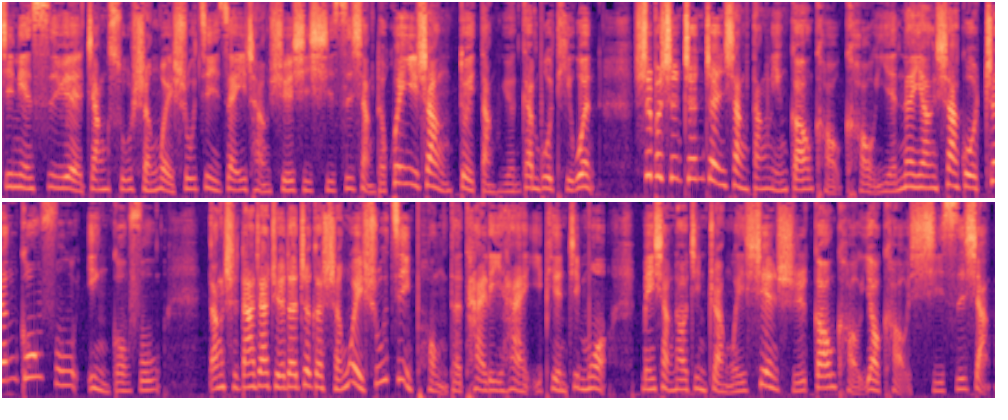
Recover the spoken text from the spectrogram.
今年四月，江苏省委书记在一场学习习思想的会议上，对党员干部提问：是不是真正像当年高考考研那样下过真功夫、硬功夫？当时大家觉得这个省委书记捧得太厉害，一片静默。没想到竟转为现实，高考要考习思想。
